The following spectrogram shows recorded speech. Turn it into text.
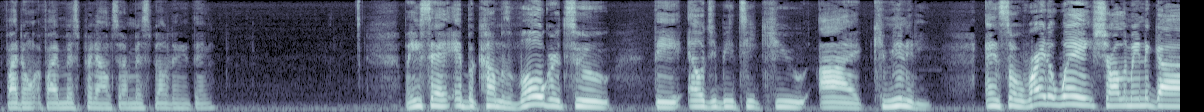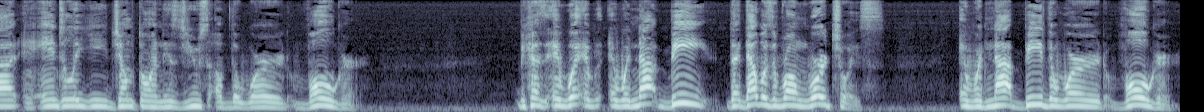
If I don't, if I mispronounce or misspelled anything. But he said it becomes vulgar to the LGBTQI community. And so right away, Charlemagne the God and Angela Yee jumped on his use of the word vulgar. Because it would it, it would not be that that was the wrong word choice. It would not be the word vulgar.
